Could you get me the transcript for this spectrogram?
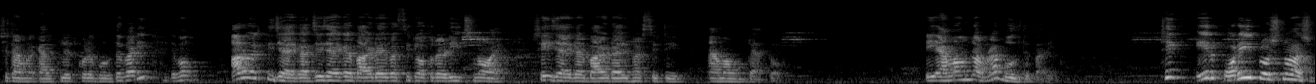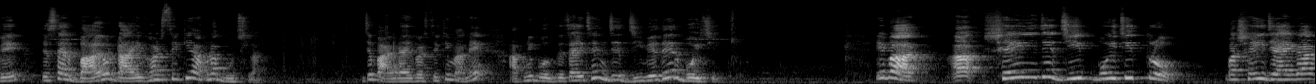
সেটা আমরা ক্যালকুলেট করে বলতে পারি এবং আরও একটি জায়গা, যে জায়গায় বায়োডাইভার্সিটি অতটা রিচ নয়, সেই জায়গার বায়োডাইভার্সিটির অ্যামাউন্ট এত। এই অ্যামাউন্ট আমরা বলতে পারি। ঠিক এর পরেই প্রশ্ন আসবে যে, স্যার বায়োডাইভার্সিটি আমরা বুঝলাম। যে বায়োডাইভার্সিটি মানে আপনি বলতে চাইছেন যে জীবেদের বৈচিত্র্য। এবার সেই যে জীব বৈচিত্র্য বা সেই জায়গার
